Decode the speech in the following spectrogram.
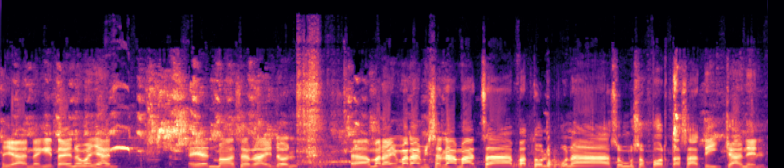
Ayan, nakita nyo naman yan. Ayan mga sir idol. Ah, maraming maraming salamat sa patuloy po na sumusuporta sa ating channel.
